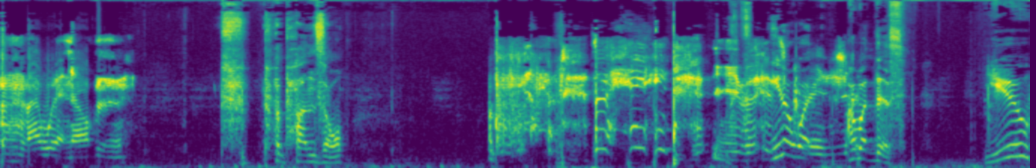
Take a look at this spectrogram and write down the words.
I wouldn't know. Mm. Rapunzel. You know what? How about this? You,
